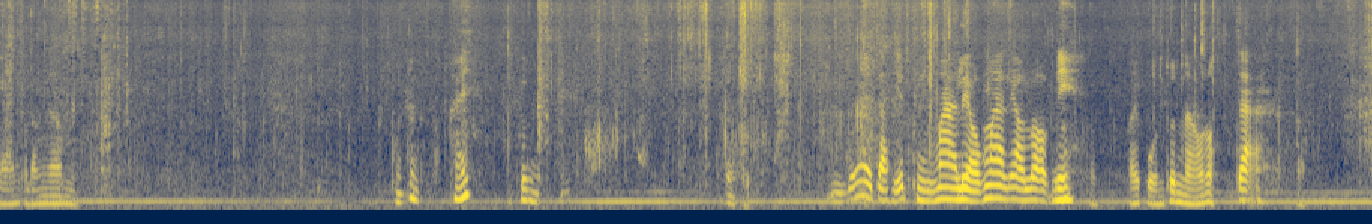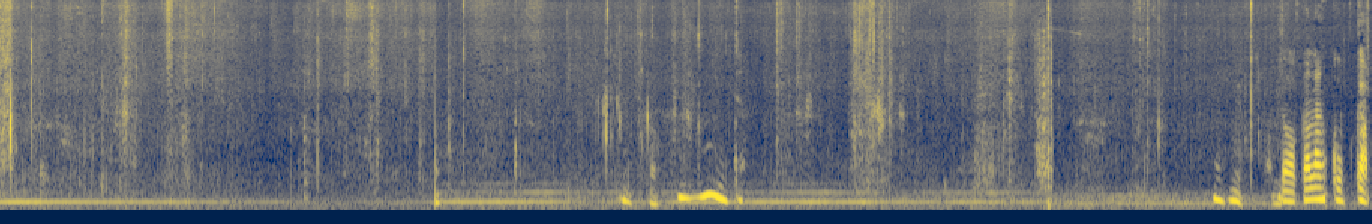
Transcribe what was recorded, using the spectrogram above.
บานกำลังงามเลยเพิ่งไหนเพิ่งเด้อจะเฮ็ดผึ่งมาแล้วมาแล้วรอบนี้ไปฝนต้นหนาวเนาะจ้ะอืมจ้ะดอกกำลังกรุบกรับ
